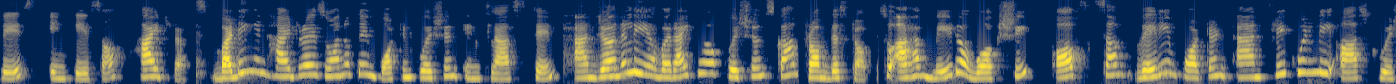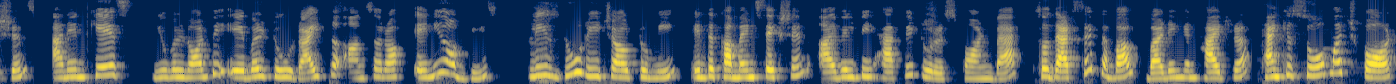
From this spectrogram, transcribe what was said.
place in case of hydra. Budding in hydra is one of the important questions in class 10 and generally a variety of questions come from this topic. So I have made a worksheet of some very important and frequently asked questions and in case you will not be able to write the answer of any of these please do reach out to me in the comment section. I will be happy to respond back. So that's it about budding in Hydra. Thank you so much for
